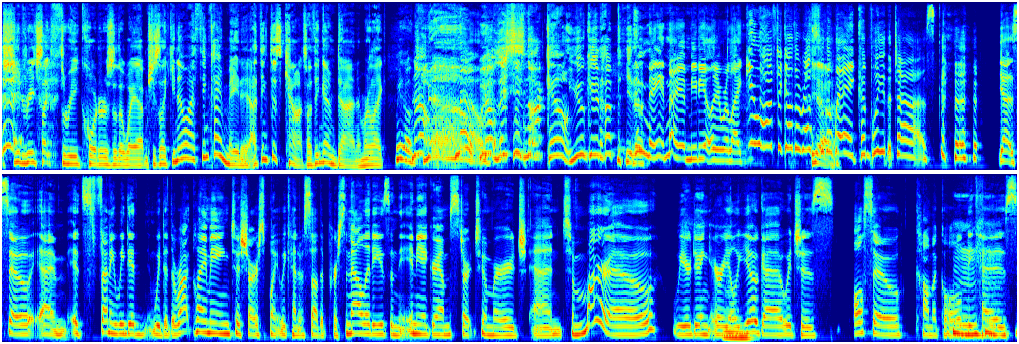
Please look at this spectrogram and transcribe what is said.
she'd reach like three quarters of the way up. She's like, you know, I think I made it. I think this counts. I think I'm done. And we're like, we no, no, No. no, this does not count. You get up. You know? And Nate and I immediately were like, "You have to go the rest Yeah. of the way, complete the task." yeah, so um, it's funny. We did we did the rock climbing to Shar's point. We kind of saw the personalities and the enneagrams start to emerge. And tomorrow we are doing aerial Mm. yoga, which is also comical Mhm. because.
